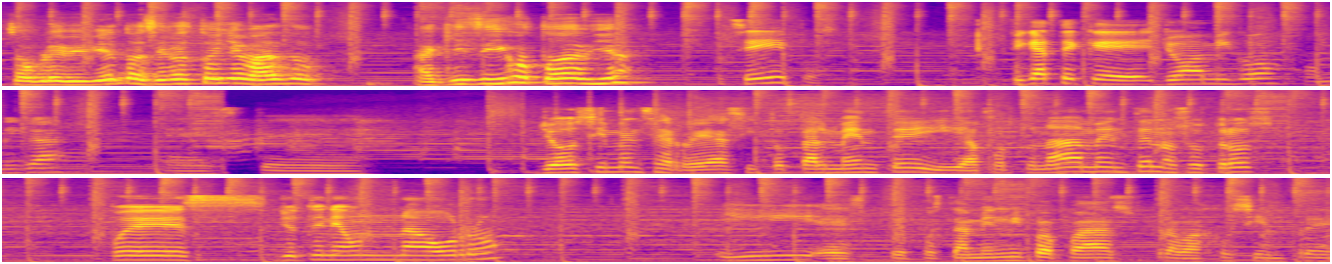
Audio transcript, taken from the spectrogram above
Sobreviviendo, así lo estoy llevando. Aquí sigo todavía. Sí, pues. Fíjate que yo, amigo, amiga, este. Yo sí me encerré así totalmente y afortunadamente nosotros, pues, yo tenía un ahorro y este pues también mi papá su trabajo siempre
